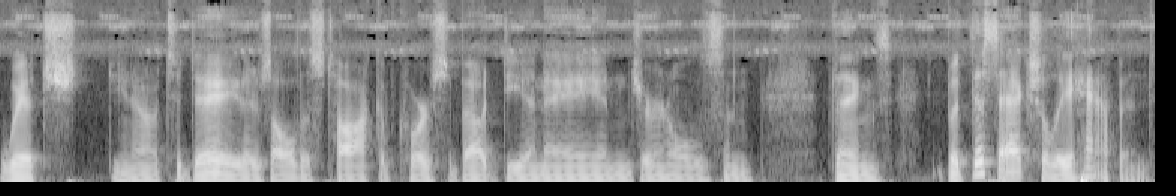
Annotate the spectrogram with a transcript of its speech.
which you know today there's all this talk, of course, about DNA and journals and things, but this actually happened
